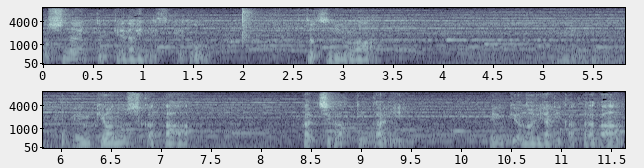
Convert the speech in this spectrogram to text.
をしないといけないんですけど一つには、えー勉強の仕方が違ってたり勉強のやり方が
